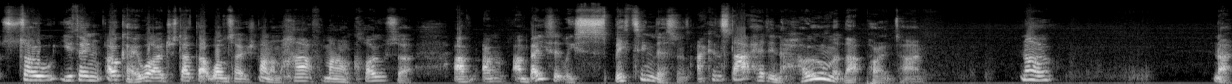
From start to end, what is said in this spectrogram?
So you think, okay, well, I just had that one section on. I'm half a mile closer. i am I'm, I'm basically spitting distance. I can start heading home at that point in time. No. No.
